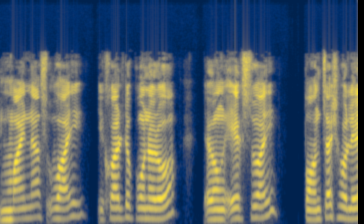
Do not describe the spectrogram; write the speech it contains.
minus y equal to পনেরো এবং এক্স ওয়াই পঞ্চাশ হলে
